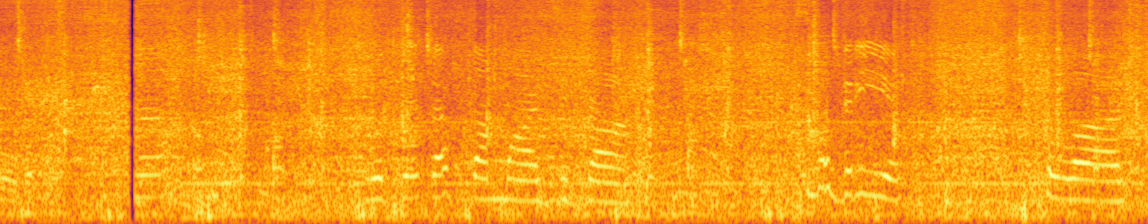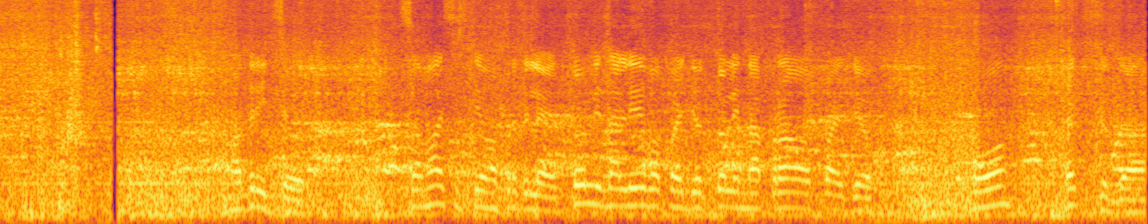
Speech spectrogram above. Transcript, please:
робот. Вот это автоматика. Смотри. Класс. Смотрите, вот, сама система определяет, то ли налево пойдет, то ли направо пойдет. О, это сюда.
